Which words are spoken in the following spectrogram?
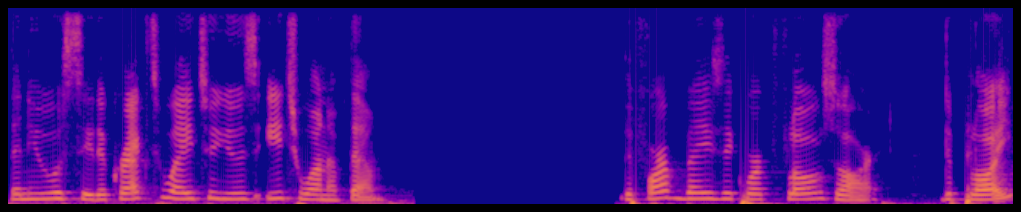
then you will see the correct way to use each one of them. The four basic workflows are deploy,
